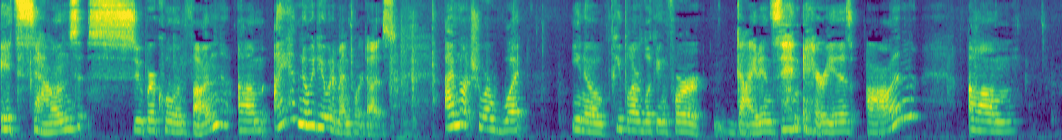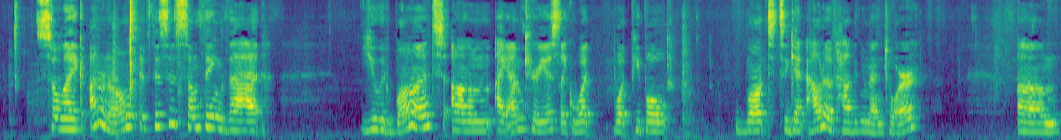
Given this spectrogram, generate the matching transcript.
it sounds super cool and fun. Um, I have no idea what a mentor does. I'm not sure what you know people are looking for guidance in areas on. Um, so like I don't know if this is something that you would want. Um, I am curious, like what what people want to get out of having a mentor. Um,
